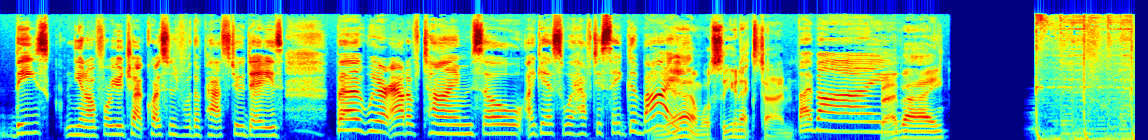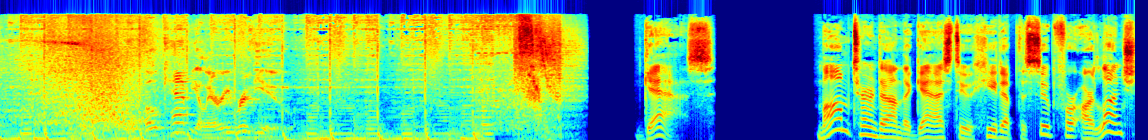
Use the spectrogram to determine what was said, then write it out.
these, you know, for your chat questions for the past two days. But we are out of time, so I guess we'll have to say goodbye. Yeah, we'll see you next time. Bye bye. Bye bye. Vocabulary Review Gas. Mom turned on the gas to heat up the soup for our lunch,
